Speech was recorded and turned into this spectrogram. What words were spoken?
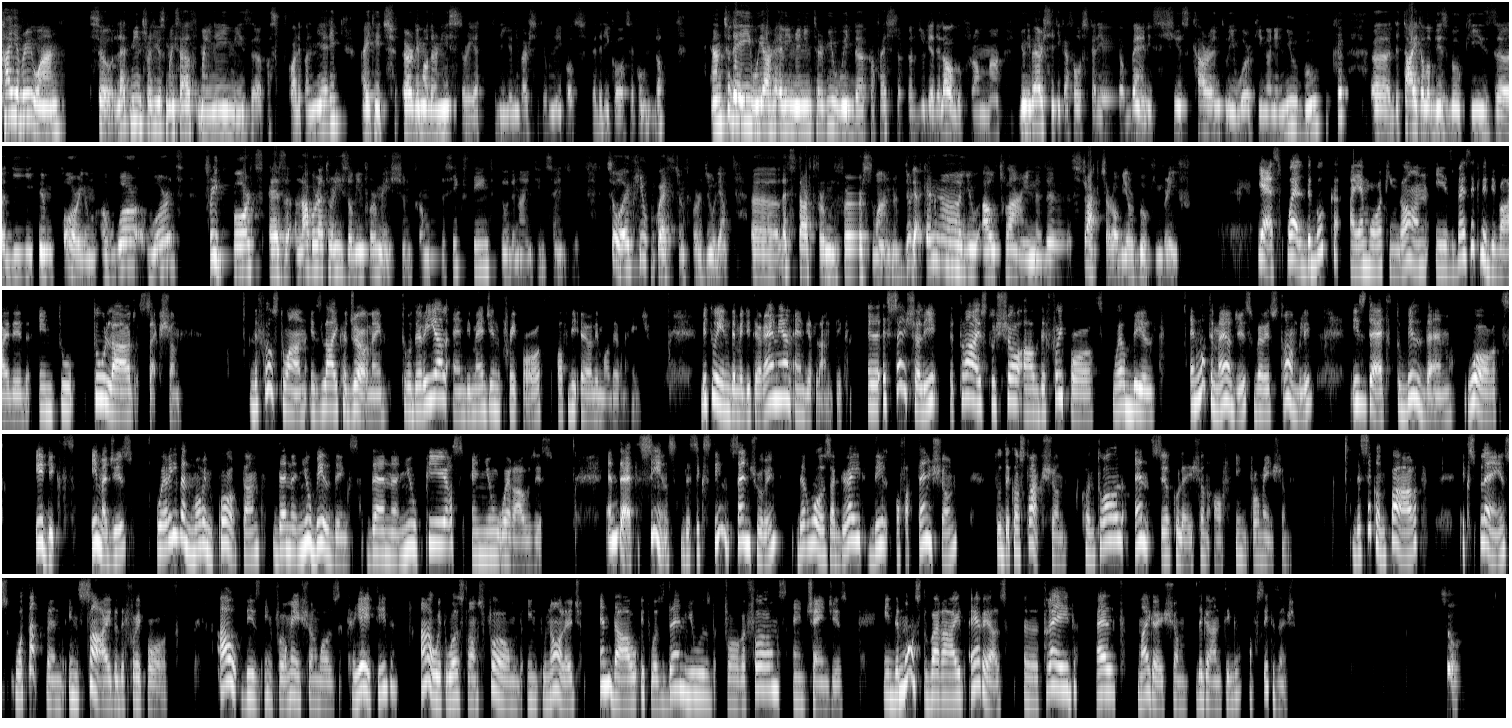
Hi, everyone. So let me introduce myself. My name is uh, Pasquale Palmieri. I teach early modern history at the University of Naples, Federico II. And today we are having an interview with uh, Professor Giulia Delogu from uh, University Ca' Foscari of Venice. She is currently working on a new book. Uh, the title of this book is uh, The Emporium of Wor Words free ports as laboratories of information from the 16th to the 19th century. So a few questions for Giulia. Uh, let's start from the first one. Giulia, can uh, you outline the structure of your book in brief? Yes, well, the book I am working on is basically divided into two large sections. The first one is like a journey through the real and imagined free ports of the early modern age between the Mediterranean and the Atlantic. Uh, essentially, it tries to show how the free ports were built. And what emerges very strongly is that to build them, words, edicts, images were even more important than new buildings, than new piers and new warehouses. And that since the 16th century, there was a great deal of attention to the construction control and circulation of information. The second part explains what happened inside the free ports, how this information was created, how it was transformed into knowledge, and how it was then used for reforms and changes in the most varied areas, uh, trade, health, migration, the granting of citizenship. So,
